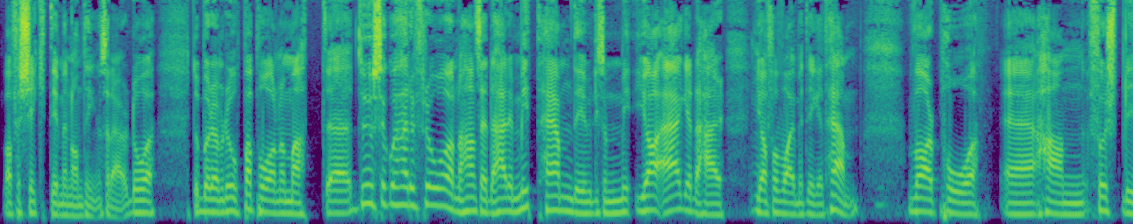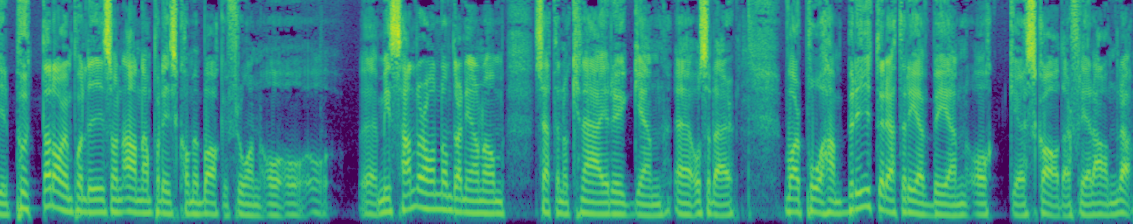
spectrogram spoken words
var försiktig med någonting. Och sådär. Och då, då börjar de ropa på honom att eh, du ska gå härifrån. Och han säger det här är mitt hem, det är liksom, jag äger det här, jag får vara i mitt eget hem. Varpå eh, han först blir puttad av en polis och en annan polis kommer bakifrån och, och, och Eh, misshandlar honom, drar ner honom, sätter något knä i ryggen eh, och sådär. Varpå han bryter ett revben och eh, skadar flera andra.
